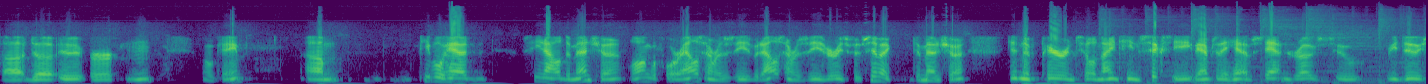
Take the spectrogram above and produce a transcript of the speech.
Uh, the, uh, er, mm, okay. Um, people had senile dementia long before Alzheimer's disease, but Alzheimer's disease, very specific dementia, didn't appear until 1960 after they have statin drugs to reduce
